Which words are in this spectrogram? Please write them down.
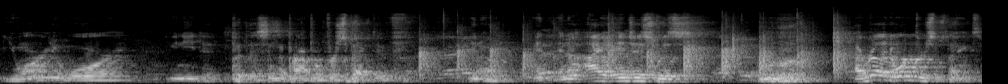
You aren't in war. You need to put this in the proper perspective. You know, and, and I, it just was, I really had to work through some things.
